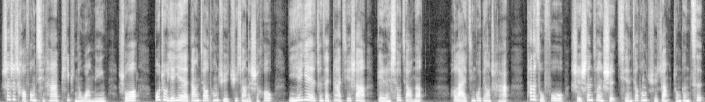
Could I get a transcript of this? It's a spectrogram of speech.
甚至嘲讽其他批评的网民说。博主爷爷当交通局局长的时候，你爷爷正在大街上给人修脚呢。后来经过调查，他的祖父是深圳市前交通局长钟根赐，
